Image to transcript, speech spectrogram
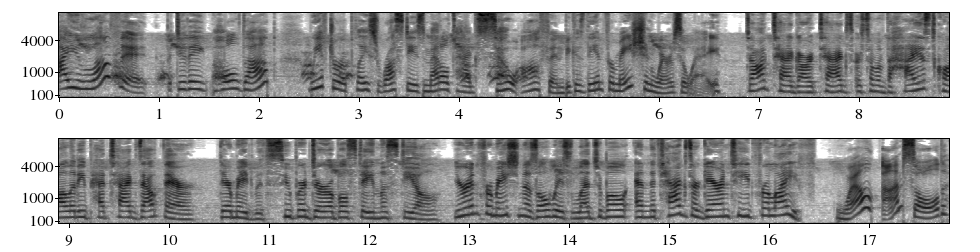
I love it! But do they hold up? We have to replace Rusty's metal tags so often because the information wears away. Dog tag art tags are some of the highest quality pet tags out there. They're made with super durable stainless steel. Your information is always legible, and the tags are guaranteed for life. Well, I'm sold.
